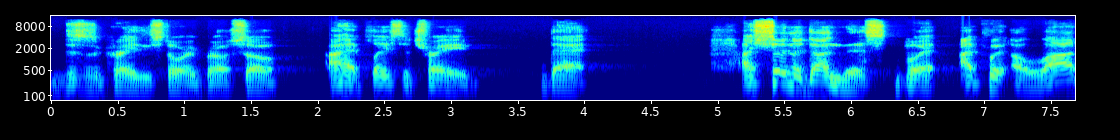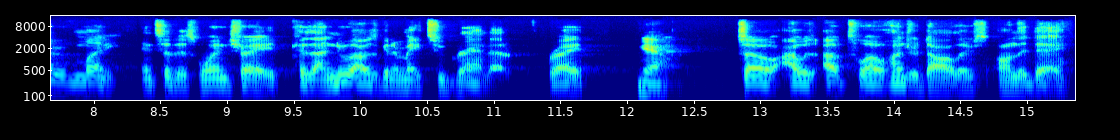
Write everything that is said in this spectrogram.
this is a crazy story, bro. So I had placed a trade that I shouldn't have done this, but I put a lot of money into this one trade because I knew I was gonna make two grand out of it, right? Yeah. So I was up twelve hundred dollars on the day.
